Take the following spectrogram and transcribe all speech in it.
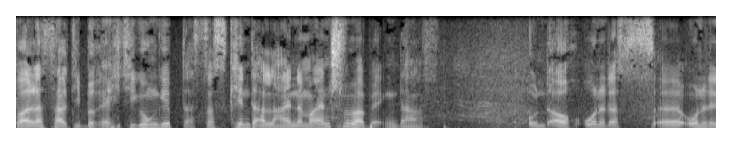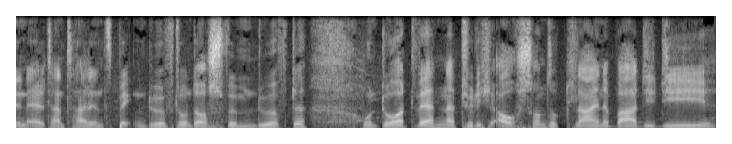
weil das halt die Berechtigung gibt, dass das Kind alleine mal ins Schwimmerbecken darf. Und auch ohne das, äh, ohne den Elternteil ins Becken dürfte und auch schwimmen dürfte. Und dort werden natürlich auch schon so kleine Bade, die,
